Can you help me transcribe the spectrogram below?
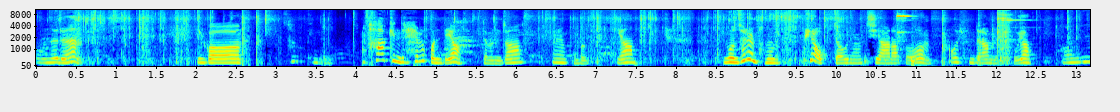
오늘은 이거 캔디를 해볼 건데요. 일단 먼저 설명 방법을 볼게요. 이건 설명 방법이 필요 없죠. 그냥 지 알아서 하고 싶은 대로 하면 되고요. 아니야.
